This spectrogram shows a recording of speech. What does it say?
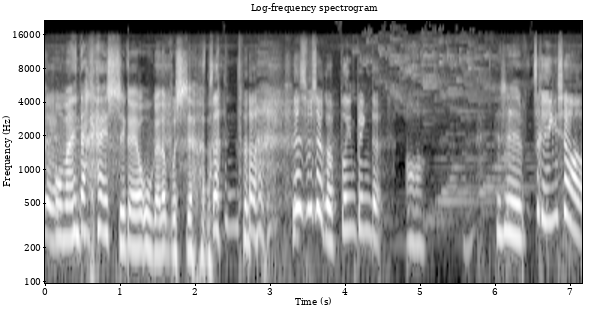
对我们大概十个有五个都不适合，真的。那是不是有个 bling bling 的？哦，就是这个音效，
